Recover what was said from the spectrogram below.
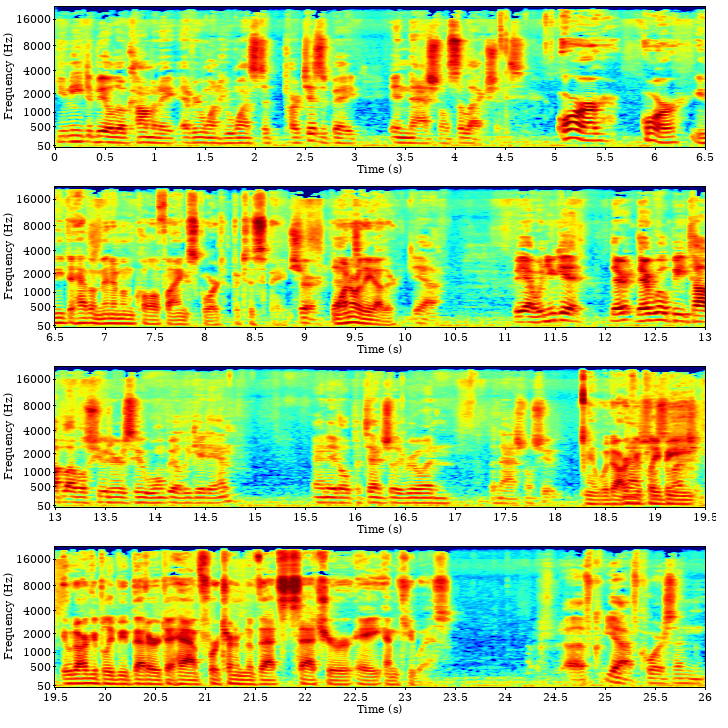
you need to be able to accommodate everyone who wants to participate in national selections. or or you need to have a minimum qualifying score to participate. Sure, One or the other. Yeah, but yeah, when you get there, there will be top level shooters who won't be able to get in, and it'll potentially ruin the national shoot. It would arguably be selection. it would arguably be better to have for a tournament of that stature a MQS. Uh, yeah, of course, and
